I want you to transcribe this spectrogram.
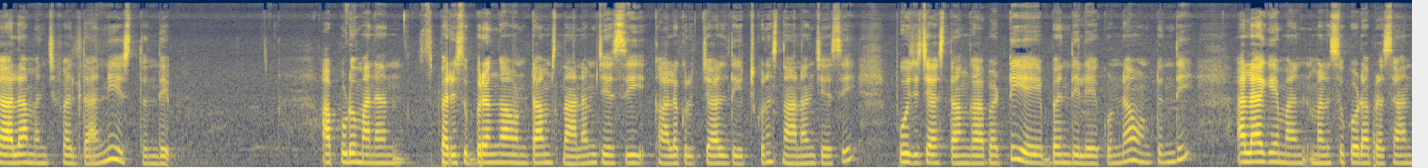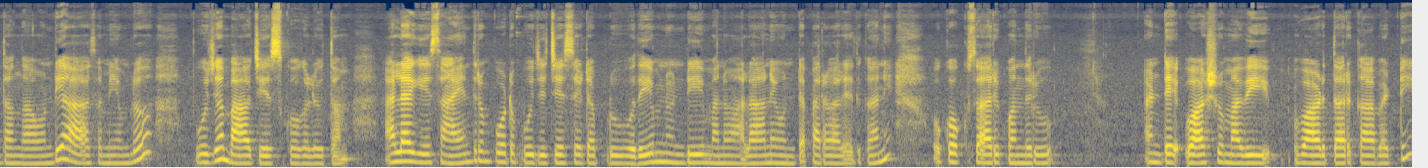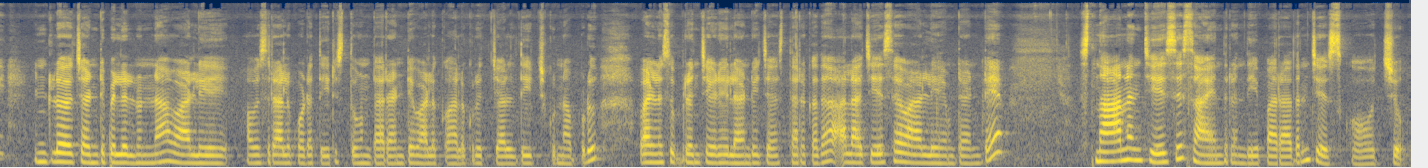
చాలా మంచి ఫలితాన్ని ఇస్తుంది. అప్పుడు మనం పరిశుభ్రంగా ఉంటాం స్నానం చేసి కాలకృత్యాలు తీర్చుకొని స్నానం చేసి పూజ చేస్తాం కాబట్టి ఏ ఇబ్బంది లేకుండా ఉంటుంది. అలాగే మన మనసు కూడా ప్రశాంతంగా ఉండి ఆ సమయంలో పూజ బాగా చేసుకోగలుగుతాం. అలాగే సాయంత్రం పూట పూజ చేసేటప్పుడు ఉదయం నుండి మనం అలానే ఉంటే పర్వాలేదు కానీ ఒక్కొక్కసారి కొందరు అంటే వాష్రూమ్ అవి వాడతారు కాబట్టి ఇంట్లో చంటి పిల్లలు ఉన్నా వాళ్ళ అవసరాలు కూడా తీరుస్తూ ఉంటారు. అంటే వాళ్ళ కాలకృత్యాలు తీర్చుకున్నప్పుడు వాళ్ళని శుభ్రం చేయడం ఇలాంటివి చేస్తారు కదా. అలా చేసే వాళ్ళు ఏమిటంటే స్నానం చేసి సాయంత్రం దీపారాధన చేసుకోవచ్చు.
